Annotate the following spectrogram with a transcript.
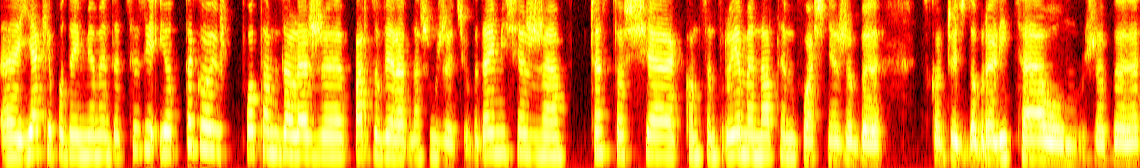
e, jakie podejmiemy decyzje, i od tego już potem zależy bardzo wiele w naszym życiu. Wydaje mi się, że często się koncentrujemy na tym właśnie, żeby skończyć dobre liceum, żeby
